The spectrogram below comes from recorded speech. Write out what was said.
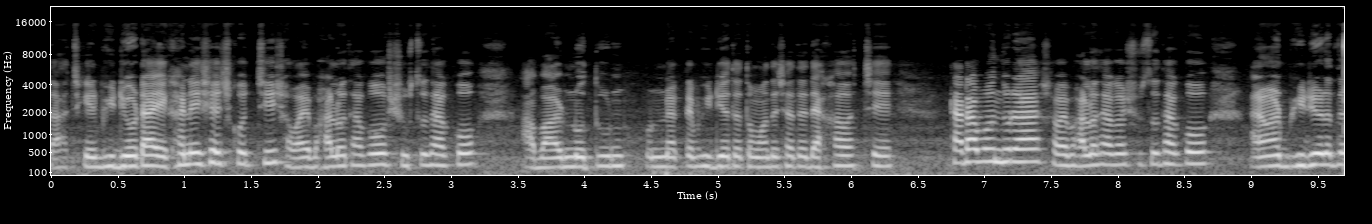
আজকের ভিডিওটা এখানেই শেষ করছি। সবাই ভালো থাকো, সুস্থ থাকো। আবার নতুন অন্য একটা ভিডিওতে তোমাদের সাথে দেখা হচ্ছে। টাটা বন্ধুরা, সবাই ভালো থাকো, সুস্থ থাকো, আর আমার ভিডিওটাতে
